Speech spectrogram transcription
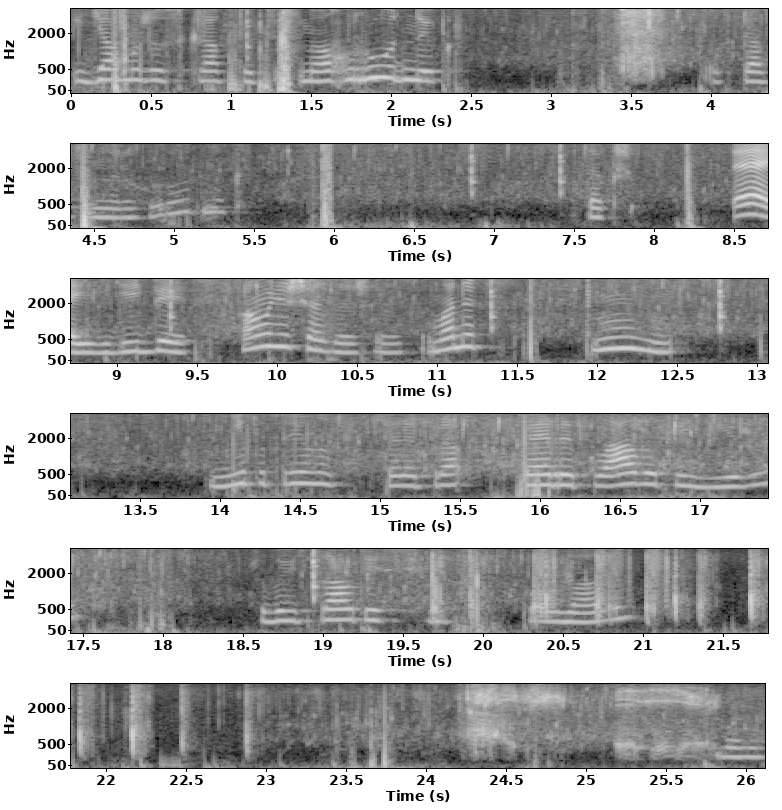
Я можу скрафтити нагрудник. Скрафтив нагрудник. Так що. Ей, відійди. А мені ще залишилося. У мене. Угу. Мені потрібно перепра... переплавити їжу, щоб відправитись по алмазам. Боже.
